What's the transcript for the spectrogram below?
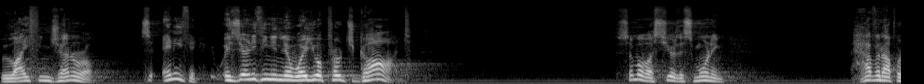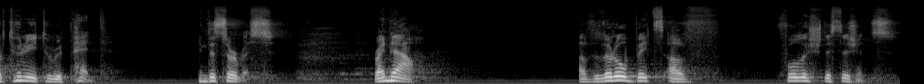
life in general? Is there anything? Is there anything in the way you approach God? Some of us here this morning have an opportunity to repent in this service right now of little bits of foolish decisions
